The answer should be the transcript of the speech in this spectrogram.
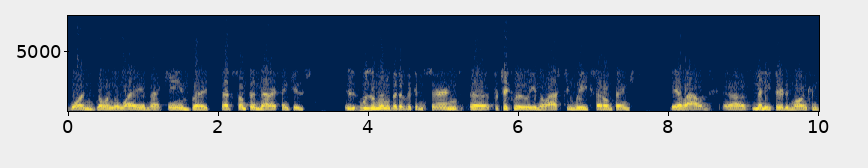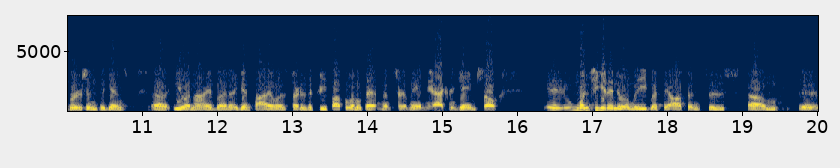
one going away in that game, but that's something that I think is, is was a little bit of a concern, uh, particularly in the last two weeks. I don't think they allowed uh, many third and long conversions against uh, UNI, but against Iowa started to creep up a little bit, and then certainly in the Akron game. So uh, once you get into a league with the offenses um, uh,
